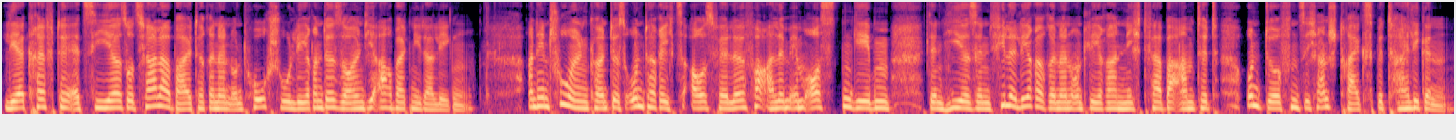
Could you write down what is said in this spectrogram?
Lehrkräfte, Erzieher, Sozialarbeiterinnen und Hochschullehrende sollen die Arbeit niederlegen. An den Schulen könnte es Unterrichtsausfälle vor allem im Osten geben, denn hier sind viele Lehrerinnen und Lehrer nicht verbeamtet und dürfen sich an Streiks beteiligen.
